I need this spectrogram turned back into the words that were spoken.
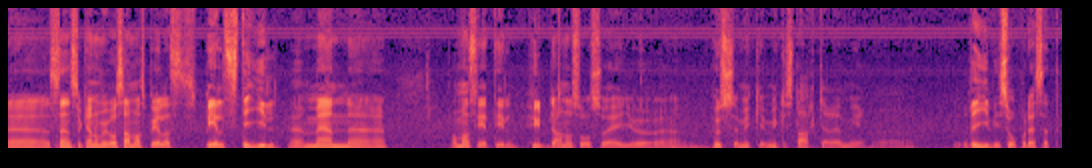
Eh, sen så kan de ju vara samma spela, spelstil eh, men eh, om man ser till hyddan och så så är ju Husse mycket, mycket starkare, mer rivig så på det sättet.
